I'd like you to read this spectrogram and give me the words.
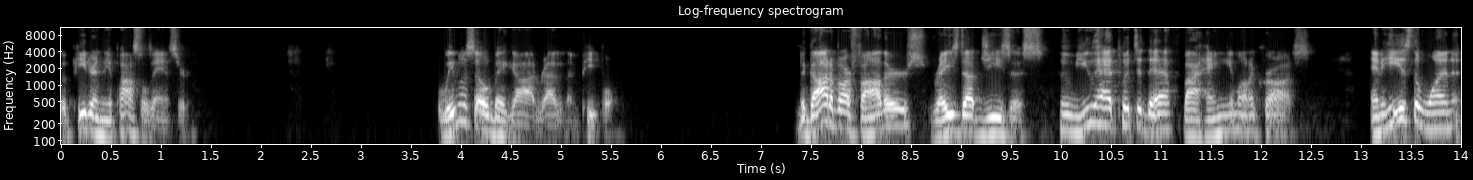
But Peter and the apostles answered, we must obey God rather than people. The God of our fathers raised up Jesus, whom you had put to death by hanging him on a cross. And he is the one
